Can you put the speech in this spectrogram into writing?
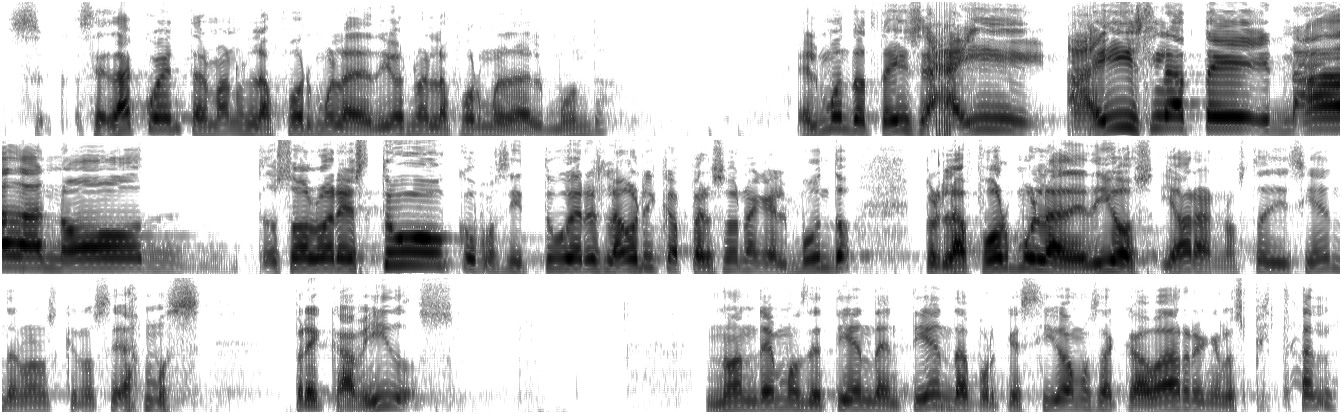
¿Se da cuenta, hermanos? La fórmula de Dios no es la fórmula del mundo. El mundo te dice, ahí, aíslate, nada, no, solo eres tú, como si tú eres la única persona en el mundo. Pero la fórmula de Dios, y ahora no estoy diciendo, hermanos, que no seamos precavidos. No andemos de tienda en tienda porque si vamos a acabar en el hospital.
